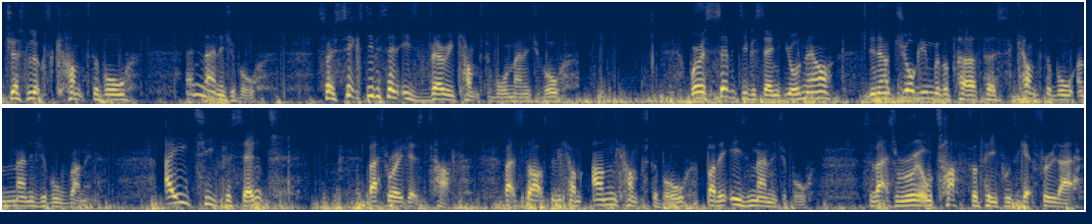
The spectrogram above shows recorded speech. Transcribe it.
just looks comfortable and manageable. So 60% is very comfortable and manageable. Whereas 70% you're now you're now jogging with a purpose, comfortable and manageable running. 80% that's where it gets tough. That starts to become uncomfortable, but it is manageable. So that's real tough for people to get through that.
